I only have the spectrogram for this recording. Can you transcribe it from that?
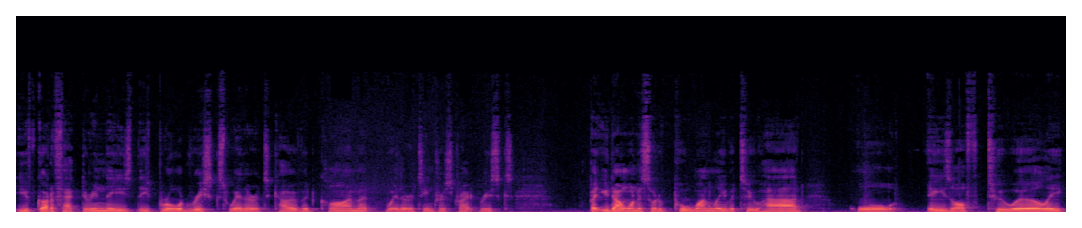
you've got to factor in these, these broad risks, whether it's COVID, climate, whether it's interest rate risks, but you don't want to sort of pull one lever too hard or ease off too early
